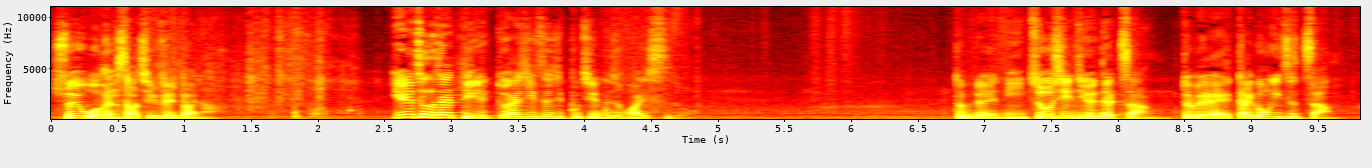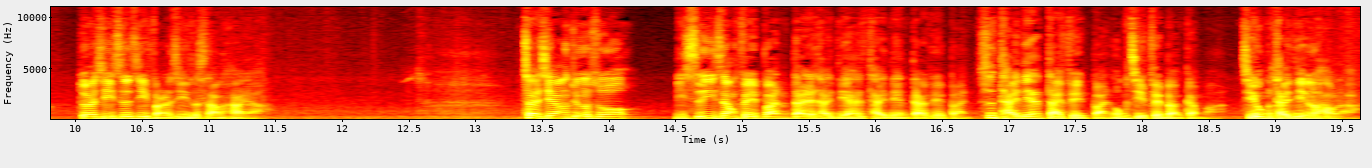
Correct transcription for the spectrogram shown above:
所以我很少解费办啊，因为这个在跌，对 IC 设计不见得是坏事哦，对不对？你说信息源在涨，对不对？代工一直涨，对 IC 设计反而是一个伤害啊。再这样就是说，你实际上费半带台电还是台电带费半？是台电带费半，我们解费半干嘛？解我们台电就好了。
